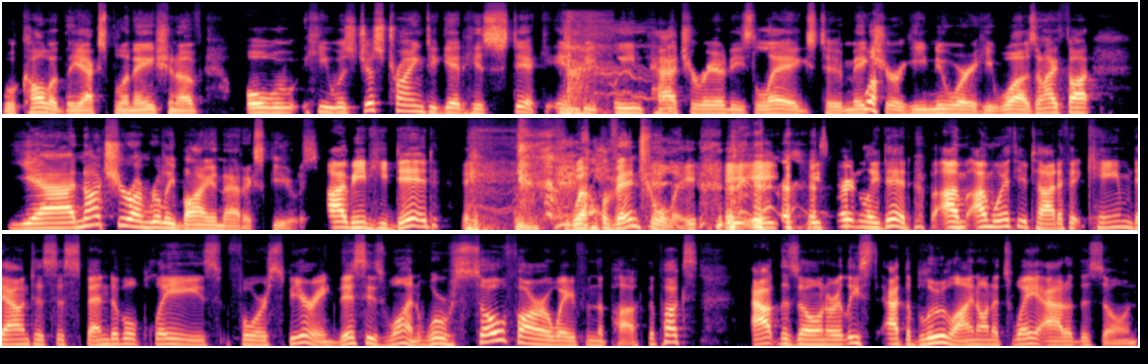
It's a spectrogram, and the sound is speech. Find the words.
we'll call it the explanation of oh, he was just trying to get his stick in between Pacioretty's legs to make well, sure he knew where he was. And I thought, yeah, not sure I'm really buying that excuse. I mean, he did. well, eventually, he, he, he, certainly did. But I'm I'm with you, Todd. If it came down to suspendable plays for spearing, this is one. We're so far away from the puck. The puck's out the zone or at least at the blue line on its way out of the zone.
